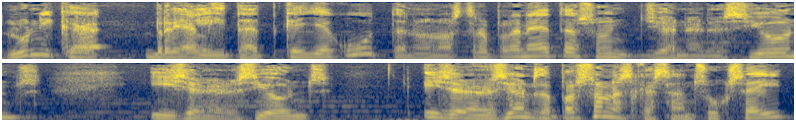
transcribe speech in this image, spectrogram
L'única realitat que hi ha hagut en el nostre planeta són generacions i generacions i generacions de persones que s'han succeït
